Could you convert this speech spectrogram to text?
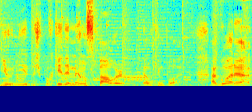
e unidos, porque The Man's Power é o que importa. Agora,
